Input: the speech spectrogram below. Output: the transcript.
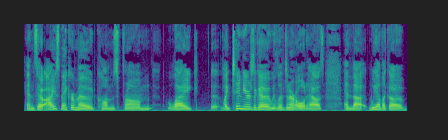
and so ice maker mode comes from like uh, like 10 years ago we lived in our old house and the we had like a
